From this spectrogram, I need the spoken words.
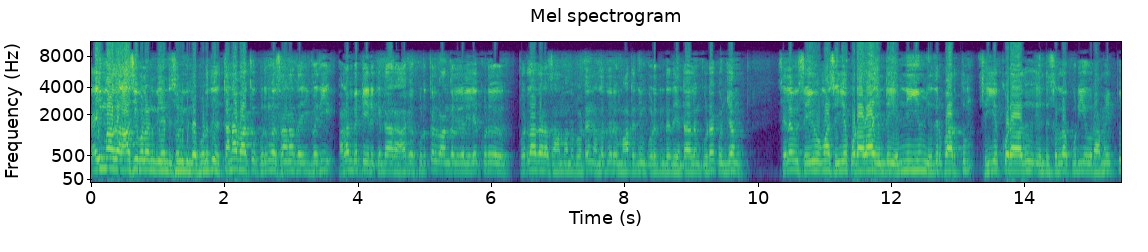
தை மாத ராசி பலன்கள் என்று சொல்கின்ற பொழுது தனவாக்கு குடும்ப சாணாதிபதி பலம் பெற்று இருக்கின்றார். ஆக குடுக்கல் வாங்கல்களிலே கொடு பொருளாதார சம்பந்தப்பட்ட நல்லதொரு மாற்றத்தையும் கொடுக்கின்றது என்றாலும் கூட கொஞ்சம் செலவு செய்வோமா செய்யக்கூடாதா என்று எண்ணியும் எதிர்பார்த்தும் செய்யக்கூடாது என்று சொல்லக்கூடிய ஒரு அமைப்பு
